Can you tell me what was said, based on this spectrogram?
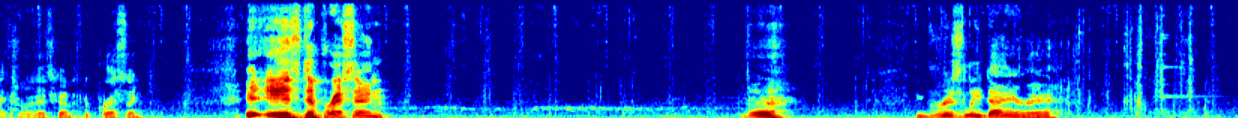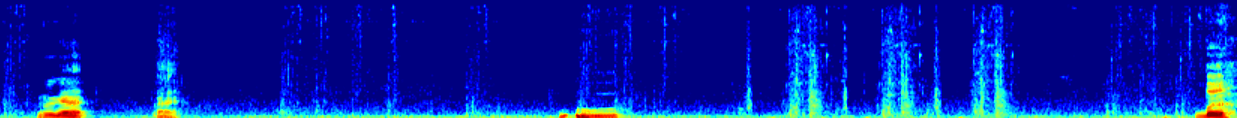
actually. That's kind of depressing. It is depressing. Uh, Grizzly Diner, eh? What we got? Hi. Ooh. Buh.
